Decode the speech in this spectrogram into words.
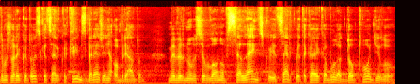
Тому що Греко-католицька церква, крім збереження обряду, ми вернулися в лоно Вселенської церкви, така, яка була до поділу.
